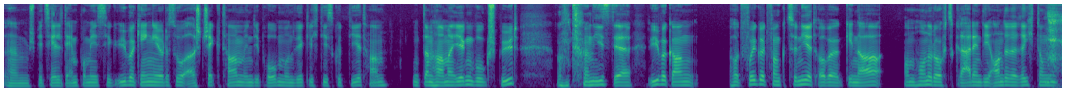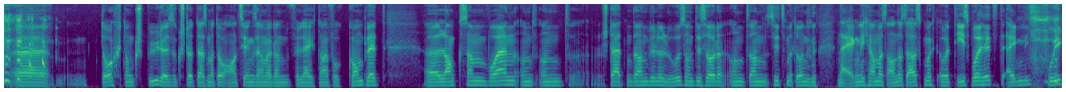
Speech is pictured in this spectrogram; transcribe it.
ähm, speziell tempomäßig Übergänge oder so auscheckt haben in die Proben und wirklich diskutiert haben. Und dann haben wir irgendwo gespielt und dann ist der Übergang hat voll gut funktioniert, aber genau um 180 Grad in die andere Richtung äh, gedacht und gespielt. Also statt dass wir da anziehen, sind wir dann vielleicht einfach komplett äh, langsam waren und, und starten dann wieder los und, das hat, und dann sitzen wir da und sagen, na eigentlich haben wir es anders ausgemacht, aber das war jetzt eigentlich voll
